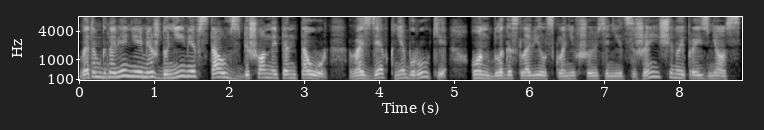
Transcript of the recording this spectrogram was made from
В это мгновение между ними встал взбешенный Пентаур. Воздев к небу руки, он благословил склонившуюся ниц женщину и произнес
